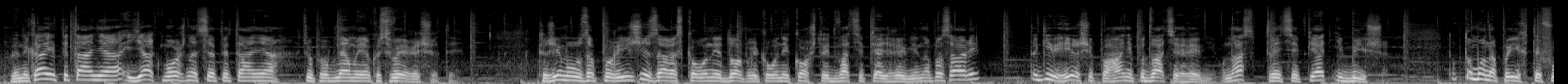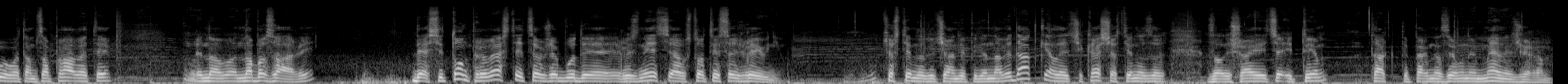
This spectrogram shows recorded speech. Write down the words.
Виникає питання, як можна це питання, цю проблему якось вирішити. Скажімо, у Запоріжжі зараз кавуни добрі, кавуни коштують 25 гривень на базарі, такі гірші, погані по 20 гривень. У нас 35 і більше. Тобто можна поїхати фуру там заправити на, на базарі, 10 тонн привезти, це вже буде різниця в 100 тисяч гривень. Ну, Частина, звичайно, піде на видатки, але якась частина залишається і тим, так тепер називаним менеджерам.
